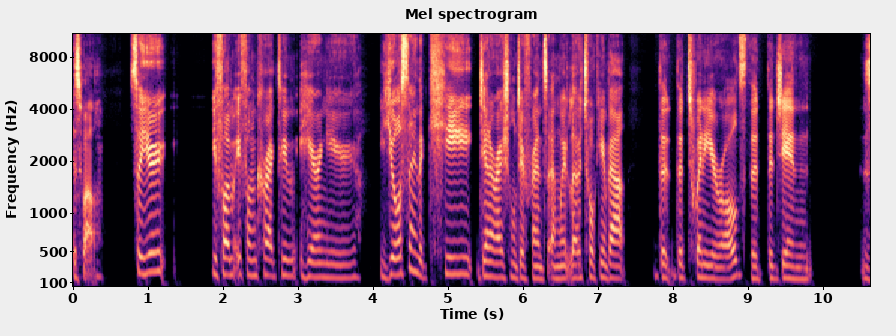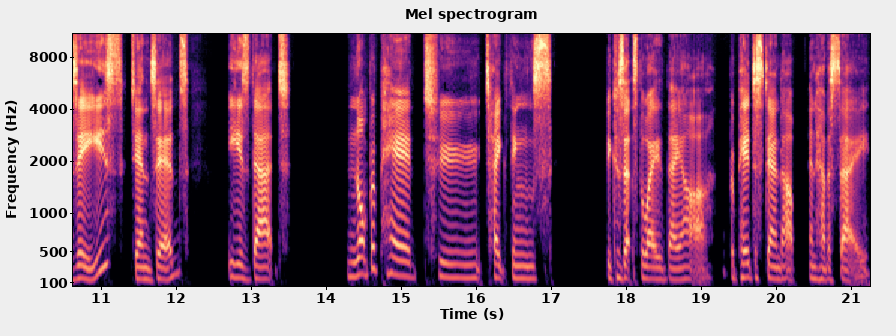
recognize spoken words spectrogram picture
as well. So you, if I'm if I'm correct in hearing you, you're saying the key generational difference, and we're, talking about the the 20 year olds, the the Gen Zs, Gen Zs, is that not prepared to take things because that's the way they are, prepared to stand up and have a say,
